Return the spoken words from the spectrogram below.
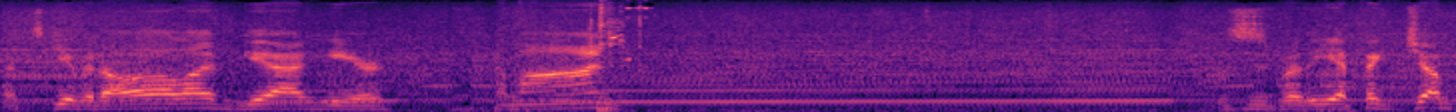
Let's give it all I've got here. Come on. This is where the epic jump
